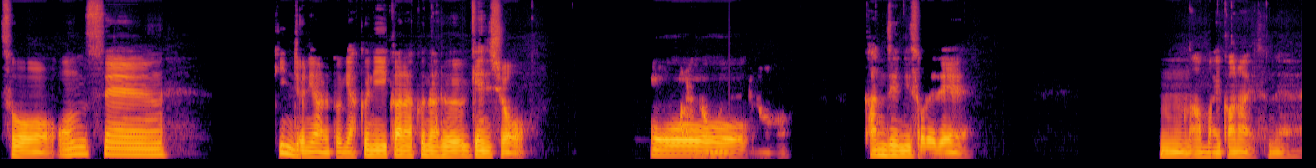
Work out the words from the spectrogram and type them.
そう、温泉、近所にあると逆に行かなくなる現象。おー。完全にそれで、うん、あんま行かないですね。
